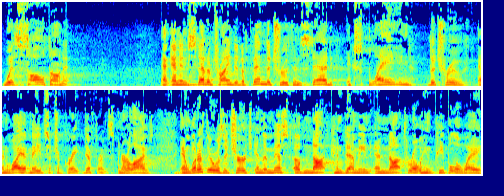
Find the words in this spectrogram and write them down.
with salt on it? And, and instead of trying to defend the truth, instead explained the truth and why it made such a great difference in our lives. And what if there was a church in the midst of not condemning and not throwing people away,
